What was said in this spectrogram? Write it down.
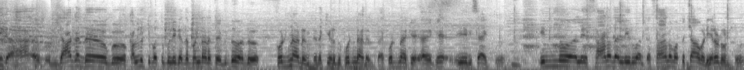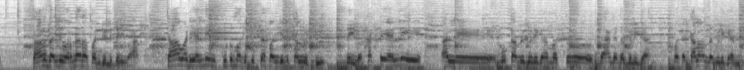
ಈಗ, ಜಾಗದ ಕಲ್ಲುಟ್ಟಿ ಮತ್ತು ಗುಳಿಗದ ಭಂಡಾರ ತೆಗೆದು ಅದು ಕೊಡ್ನಾಡು ಅಂತ, ಇದಕ್ಕೆ ಹೇಳುದು ಕೊಡ್ನಾಡು ಅಂತ. ಕೊಡ್ನಾಕೆ ಏರಿಸಿ ಆಯ್ತು. ಇನ್ನು ಅಲ್ಲಿ ಸ್ನಾನದಲ್ಲಿ ಇರುವಂತ ಸಾನ ಮತ್ತು ಚಾವಡಿ ಎರಡು ಉಂಟು. ಸ್ಥಾನದಲ್ಲಿ ವರ್ಣರ ಪಂಜುಲಿ ದೈವ. ಚಾವಡಿಯಲ್ಲಿ ಕುಟುಂಬದ ಕುಪ್ಪೆ ಪಂಜುಲಿ ಕಲ್ಲುಟ್ಟಿ. ದೈವ ಕಟ್ಟೆಯಲ್ಲಿ ಅಲ್ಲಿ ಮೂಕಾಂಬಿ ಗುಳಿಗ ಮತ್ತು ಜಾಗದ ಗುಳಿಗ ಮತ್ತೆ ಕಲಾಲದ ಗುಳಿಗ ಅಂತ.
